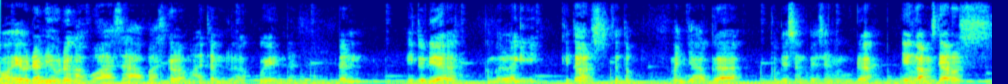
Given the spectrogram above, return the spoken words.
oh ya udah nih udah nggak puasa apa segala macam dilakuin. Dan, dan itu dia kembali lagi kita harus tetap menjaga kebiasaan-kebiasaan yang udah. Ya nggak mesti harus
